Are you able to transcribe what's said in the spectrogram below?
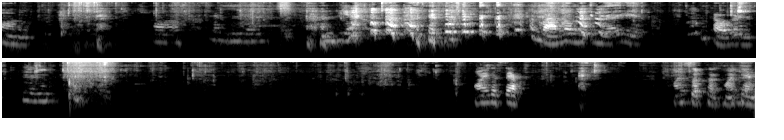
อ๋ออ๋อแซ่บดีเลยนะเบียร์มันหหวานลงเหลือไอ้นี่เข่ากัน อืม หอยก็แซ่บหอยสดกับหอยแข็ง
